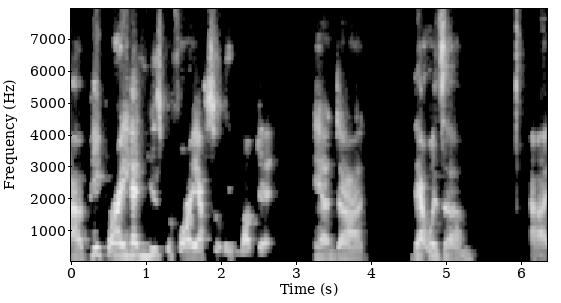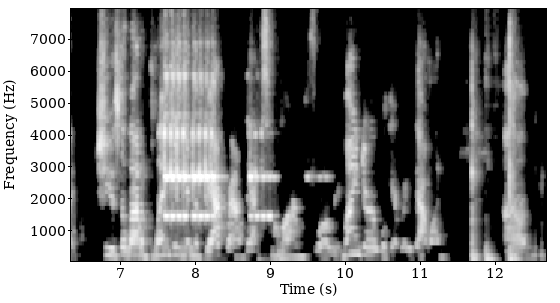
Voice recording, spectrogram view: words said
a, paper I hadn't used before. I absolutely loved it. And uh, that was, um, she used a lot of blending in the background. That's an alarm for a reminder. We'll get rid of that one. Um,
